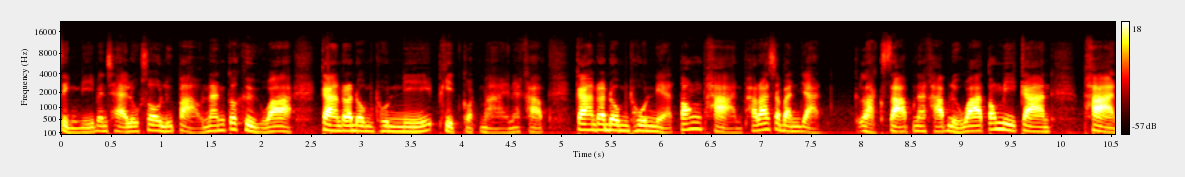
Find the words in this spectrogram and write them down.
สิ่งนี้เป็นแชร์ลูกโซ่หรือเปล่านั่นก็คือว่าการระดมทุนนี้ผิดกฎหมายนะครับ การระดมทุนเนี่ยต้องผ่านพระราชบัญญัติ หลักทรัพย์นะครับ หรือว่าต้องมีการผ่าน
